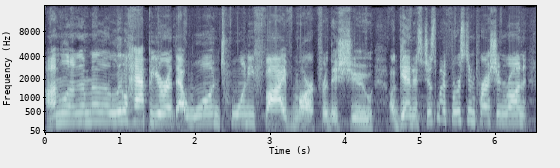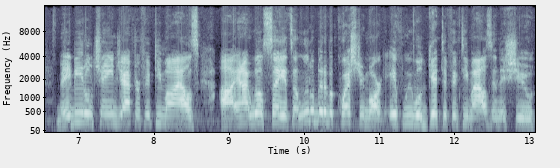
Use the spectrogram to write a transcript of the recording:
I'm, I'm a little happier at that 125 mark for this shoe. Again, it's just my first impression run. Maybe it'll change after 50 miles. Uh, and I will say it's a little bit of a question mark if we will get to 50 miles in this shoe.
